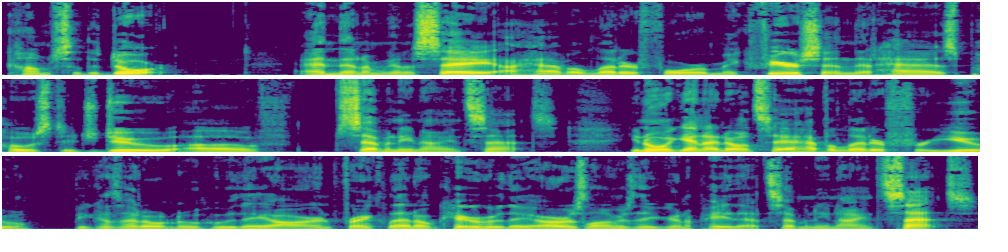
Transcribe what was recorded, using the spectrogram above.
comes to the door. And then I'm going to say I have a letter for McPherson that has postage due of 79 cents. You know, again, I don't say I have a letter for you because I don't know who they are. And frankly, I don't care who they are as long as they're going to pay that 79 cents.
